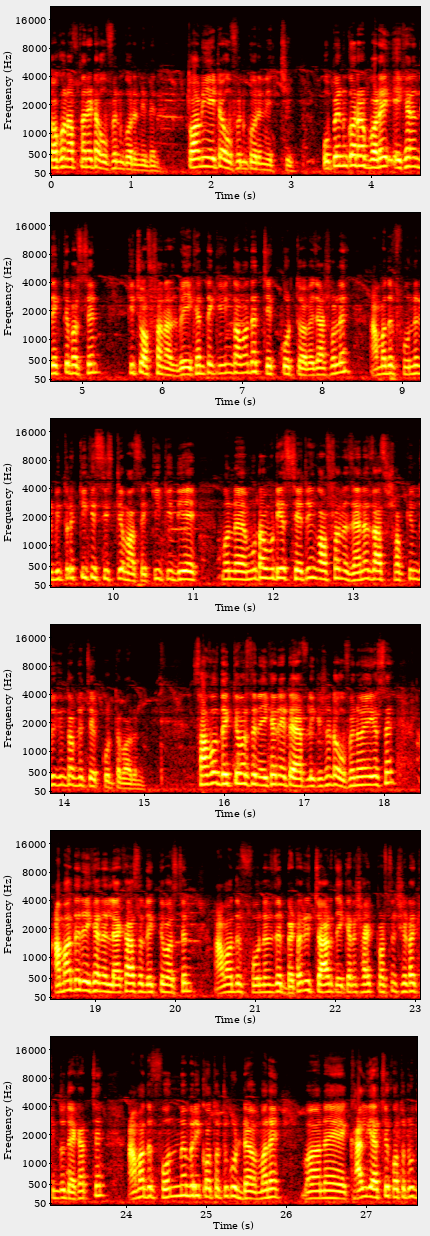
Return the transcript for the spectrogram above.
তখন আপনারা এটা ওপেন করে নেবেন। তো আমি এটা ওপেন করে নিচ্ছি। ওপেন করার পরে এখানে দেখতে পাচ্ছেন কিছু অপশান আসবে। এখান থেকে কিন্তু আমাদের চেক করতে হবে যে আসলে আমাদের ফোনের ভিতরে কি কি সিস্টেম আছে, কি কি দিয়ে মানে মোটামুটি সেটিং অপশানে জানে যা সব কিন্তু কিন্তু আপনি চেক করতে পারবেন। সাপোজ দেখতে পাচ্ছেন এখানে এটা অ্যাপ্লিকেশনটা ওপেন হয়ে গেছে। আমাদের এখানে লেখা আছে, দেখতে পাচ্ছেন, আমাদের ফোনের যে ব্যাটারি চার্জ এখানে ষাট পার্সেন্ট সেটা কিন্তু দেখাচ্ছে। আমাদের ফোন মেমোরি কতটুকু মানে মানে খালি আছে, কতটুকু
